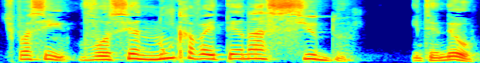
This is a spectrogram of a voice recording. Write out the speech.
Tipo assim, você nunca vai ter nascido, entendeu?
